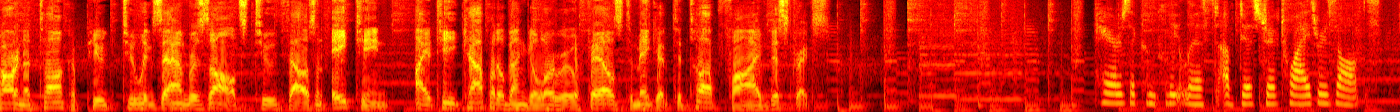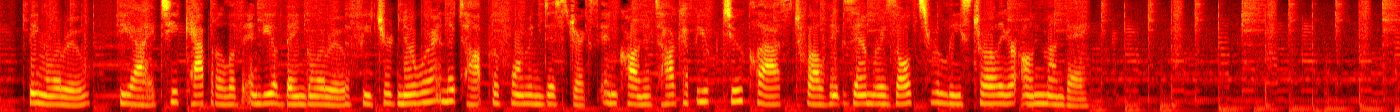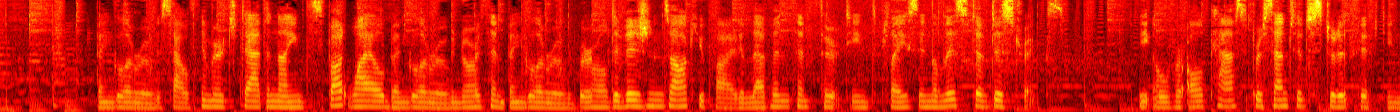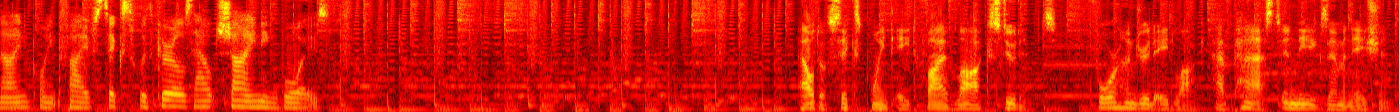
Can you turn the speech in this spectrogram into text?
Karnataka PUC 2 exam results 2018, IT capital Bengaluru fails to make it to top 5 districts. Here's a complete list of district-wise results. Bengaluru, the IT capital of India Bengaluru featured nowhere in the top performing districts in Karnataka PUC 2 Class 12 exam results released earlier on Monday. Bengaluru South emerged at the ninth spot while Bengaluru North and Bengaluru Rural divisions occupied 11th and 13th place in the list of districts. The overall pass percentage stood at 59.56 with girls outshining boys. Out of 6.85 lakh students, 408 lakh have passed in the examination.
